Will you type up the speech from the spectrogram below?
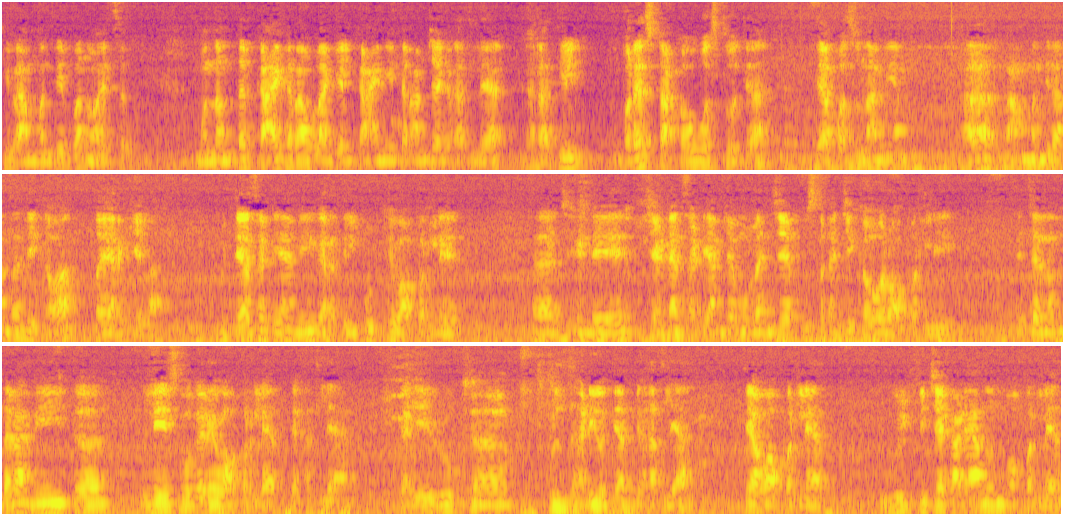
की राम मंदिर बनवायचं. मग नंतर काय करावं लागेल काय नाही तर आमच्या घरातल्या घरातील बऱ्याच टाकाऊ वस्तू होत्या त्यापासून आम्ही हा राम मंदिरांचा देखावा तयार केला. मग त्यासाठी आम्ही घरातील पुठ्ठे वापरले. झेंडे झेंड्यांसाठी आमच्या मुलांच्या पुस्तकांची कवर वापरली. त्याच्यानंतर आम्ही इथं लेस वगैरे वापरल्यात घरातल्या. काही वृक्ष फुलझाडी होत्या घरातल्या त्या वापरल्यात. गुल्फीच्या काड्या आणून वापरल्यात.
